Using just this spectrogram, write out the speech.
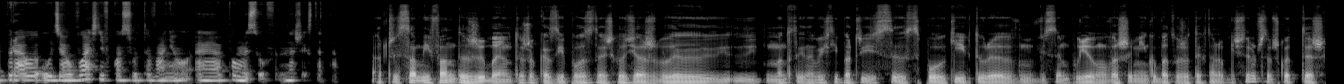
brały udział właśnie w konsultowaniu e, pomysłów naszych startupów. A czy sami funderzy mają też okazję poznać chociażby, mam tutaj na myśli bardziej spółki, które występują w waszym inkubatorze technologicznym, czy na przykład też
